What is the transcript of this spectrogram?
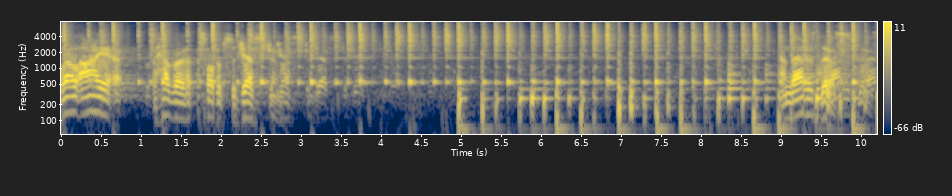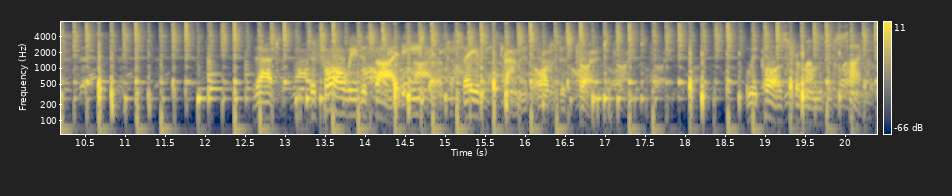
Well, I uh, have a sort of suggestion. And that is this that before we decide either to save the planet or to destroy it, we pause for a moment of silence.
